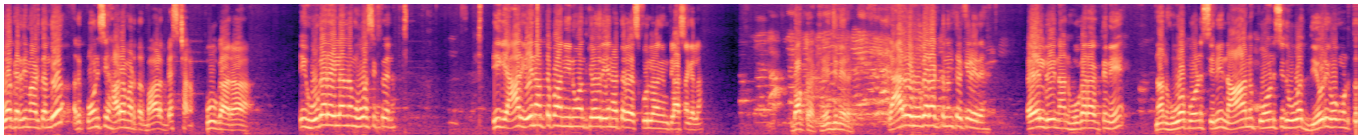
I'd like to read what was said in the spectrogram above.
ಹೂವ ಖರೀದಿ ಮಾಡಿ ತಂದು ಅದಕ್ಕೆ ಪೋಣಿಸಿ ಹಾರ ಮಾಡ್ತಾರ. ಬಹಳ ಬೆಸ್ಟ್ ಹಾರ. ಹೂಗಾರ. ಈಗ ಹೂಗಾರ ಇಲ್ಲ ಅಂದ್ರೆ ನಮ್ಗೆ ಹೂವ ಸಿಗ್ತದೇನು? ಈಗ ಯಾರು ಏನಾಗ್ತಪ್ಪ ನೀನು ಅಂತ ಕೇಳಿದ್ರೆ ಏನ್ ಹೇಳ್ತಾರೆ ಸ್ಕೂಲ್ ನಿಮ್ ಕ್ಲಾಸ್ನಾಗೆಲ್ಲ ಡಾಕ್ಟರ್ ಆಗ್ತೀನಿ ಇಂಜಿನಿಯರ್ ಯಾರು ಹೂಗಾರ ಅಂತ ಕೇಳಿರೆ? ಹೇಳ್ರಿ ನಾನು ಹೂಗಾರ ಆಗ್ತೀನಿ ನಾನು ಹೂವ ಪೋಣಿಸ್ತೀನಿ. ನಾನು ಪೋಣಿಸಿದ ಹೂವ ದೇವ್ರಿಗೆ ಹೋಗಿ ಮುಟ್ತ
